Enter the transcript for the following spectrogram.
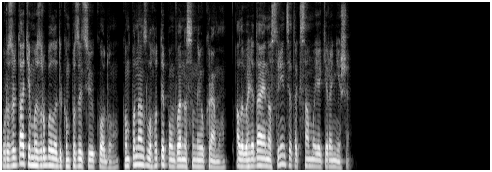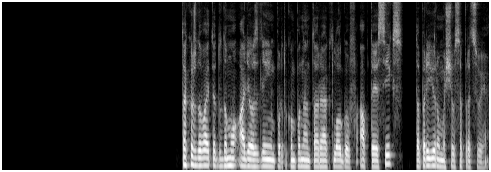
У результаті ми зробили декомпозицію коду. Компонент з логотипом винесений окремо, але виглядає на сторінці так само, як і раніше. Також давайте додамо аліас для імпорту компонента React Logo в app.tsx та перевіримо, що все працює.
